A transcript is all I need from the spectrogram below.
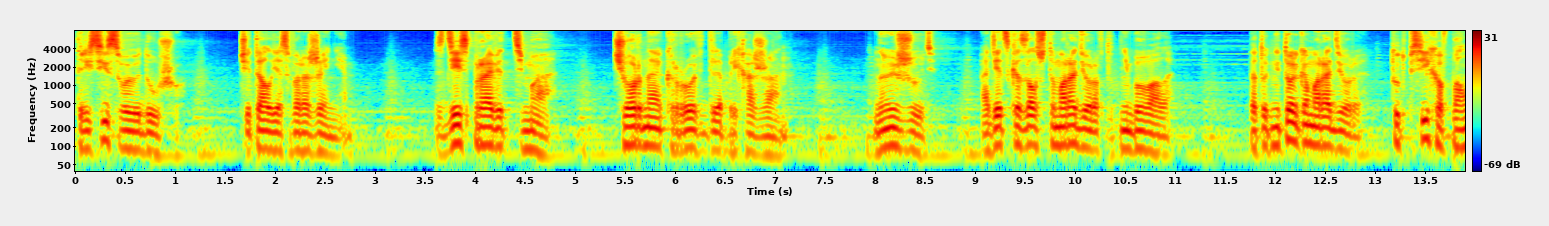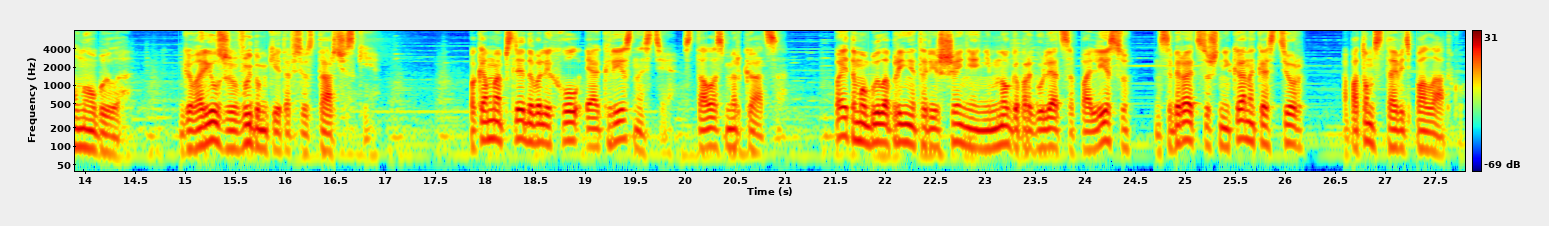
Тряси свою душу», – читал я с выражением. «Здесь правит тьма, черная кровь для прихожан». Ну и жуть. А дед сказал, что мародеров тут не бывало. Да тут не только мародеры, тут психов полно было. Говорил же, выдумки это все старческие. Пока мы обследовали холл и окрестности, стало смеркаться. Поэтому было принято решение немного прогуляться по лесу, насобирать сушняка на костер, а потом ставить палатку.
